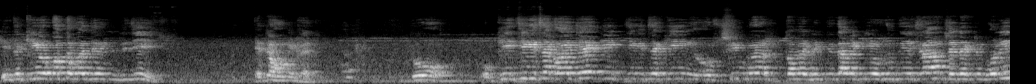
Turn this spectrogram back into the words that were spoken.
কিন্তু কি ও করতে পারছে ডিজিজ এটা হোমিওপ্যাথি তো ও কি চিকিৎসা করেছে, কি চিকিৎসা, কি তবে ভিত্তিতে আমি কি ওষুধ দিয়েছিলাম সেটা একটু বলি।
